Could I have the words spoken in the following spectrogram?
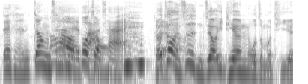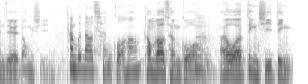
对，可能种菜、哦播种。拔菜，可重点是你只有一天，我怎么体验这些东西？看不到成果哈。看不到成果、嗯。还有我要定期定，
